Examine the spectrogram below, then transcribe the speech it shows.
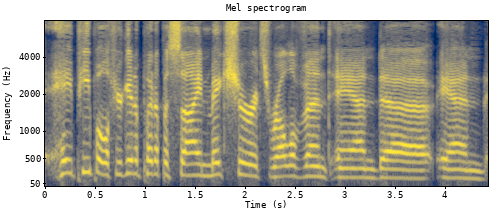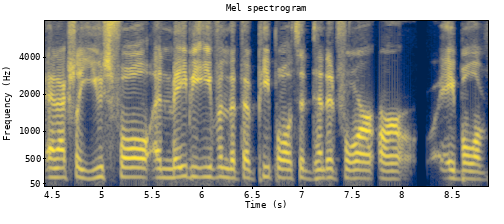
hey, people, if you're going to put up a sign, make sure it's relevant and uh, and and actually useful, and maybe even that the people it's intended for are able of,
